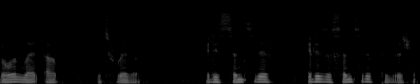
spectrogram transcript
nor let up its rhythm. It is sensitive it is a sensitive position.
